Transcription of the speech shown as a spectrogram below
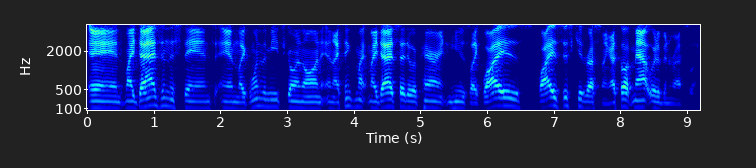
And my dad's in the stands and like one of the meets going on and I think my, my dad said to a parent and he was like, "Why is why is this kid wrestling? I thought Matt would have been wrestling."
